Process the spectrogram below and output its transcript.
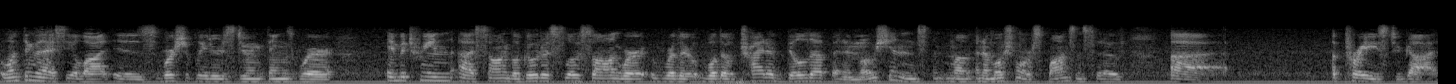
One thing that I see a lot is worship leaders doing things where in between a song they'll go to a slow song where where they'll, well they'll try to build up an emotion and an emotional response instead of uh, a praise to God.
